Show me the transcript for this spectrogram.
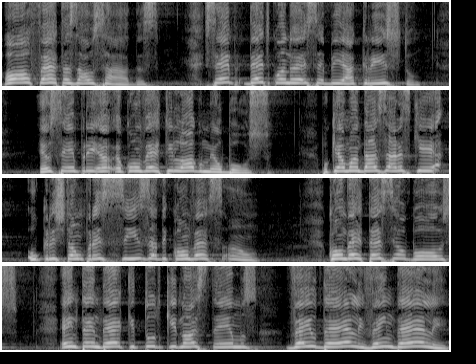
ou ofertas alçadas. Sempre, desde quando eu recebi a Cristo, eu sempre eu, eu converti logo meu bolso. Porque é uma das áreas que o cristão precisa de conversão. Converter seu bolso. Entender que tudo que nós temos veio dele, vem dele.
